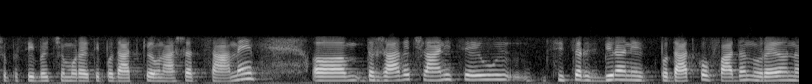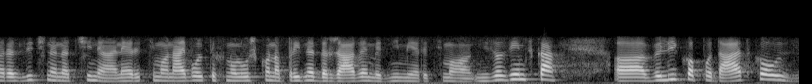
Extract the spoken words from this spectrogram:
še posebej, če morajo te podatke vnašati same. Um, države članice EU sicer zbiranje podatkov FADAN urejo na različne načine, ne, recimo najbolj tehnološko napredne države, med njimi je recimo nizozemska. Uh, veliko podatkov z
